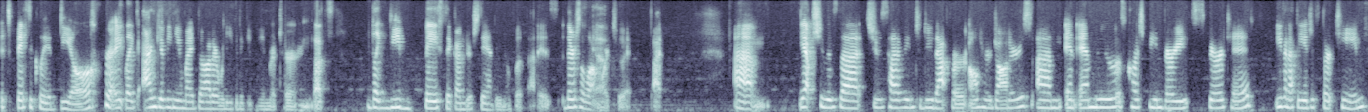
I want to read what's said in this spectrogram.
it's basically a deal, right? Like I'm giving you my daughter, what are you going to give me in return? That's like the basic understanding of what that is. There's a lot Yeah. more to it, but um yep, she was that she was having to do that for all her daughters. Um and Ammu, of course, being very spirited, even at the age of 13,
